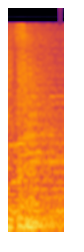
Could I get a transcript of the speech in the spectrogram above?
Out!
